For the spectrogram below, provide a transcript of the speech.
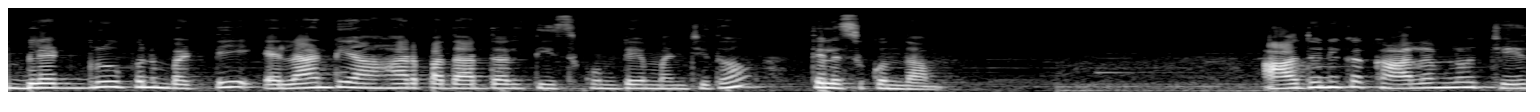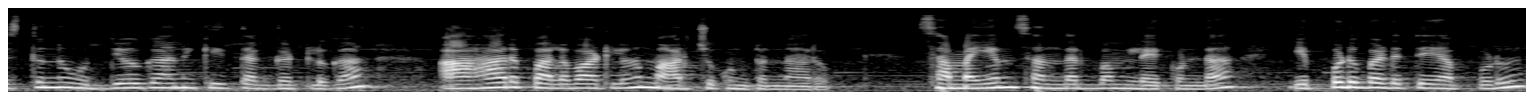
బ్లడ్ గ్రూప్ను బట్టి ఎలాంటి ఆహార పదార్థాలు తీసుకుంటే మంచిదో తెలుసుకుందాం. ఆధునిక కాలంలో చేస్తున్న ఉద్యోగానికి తగ్గట్లుగా ఆహారపు అలవాట్లను మార్చుకుంటున్నారు. సమయం సందర్భం లేకుండా ఎప్పుడు పడితే అప్పుడు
